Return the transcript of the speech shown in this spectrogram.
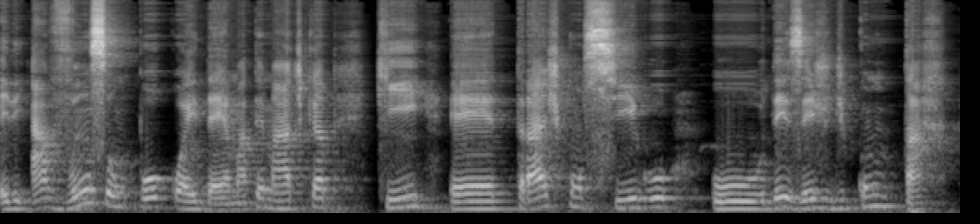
ele avança um pouco a ideia matemática que é, traz consigo o desejo de contar.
